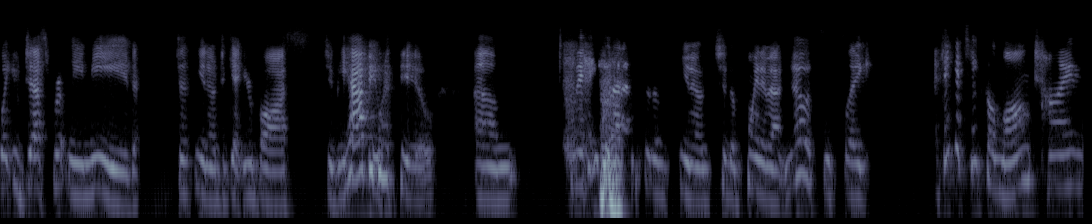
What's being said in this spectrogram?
what you desperately need to you know to get your boss to be happy with you. Um, and I think that sort of you know to the point about notes, it's like I think it takes a long time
